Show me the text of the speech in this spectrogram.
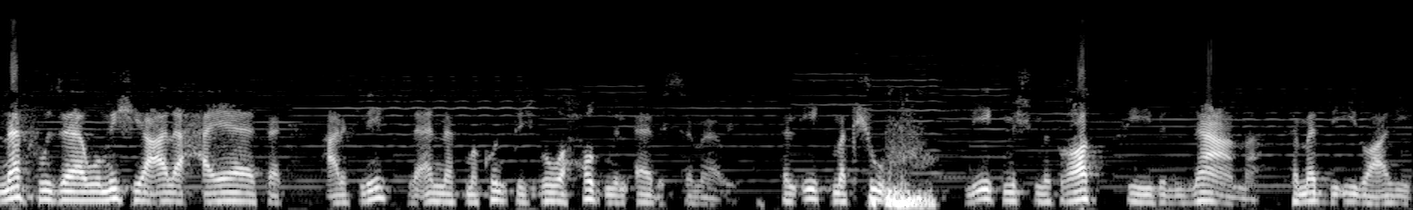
نفذ ومشي على حياتك. عارف ليه؟ لأنك ما كنتش جوه حضن الآب السماوي. تلاقيك مكشوف ليك مش متغطي بالنعمة فمد إيده عليك.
